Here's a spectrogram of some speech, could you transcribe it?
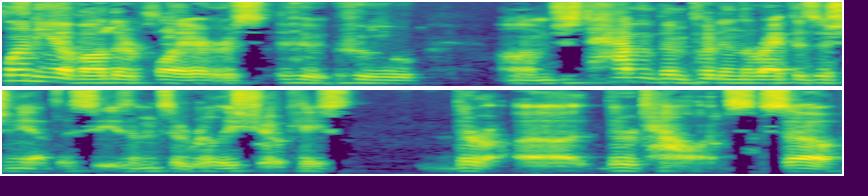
plenty of other players who, who um, just haven't been put in the right position yet this season to really showcase their uh, their talents. So,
